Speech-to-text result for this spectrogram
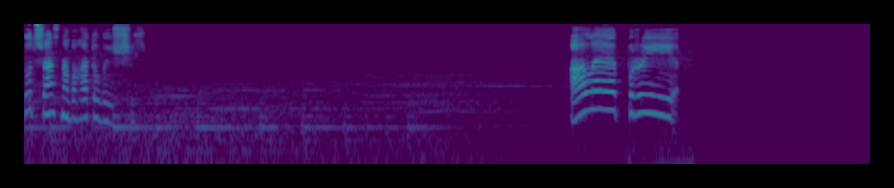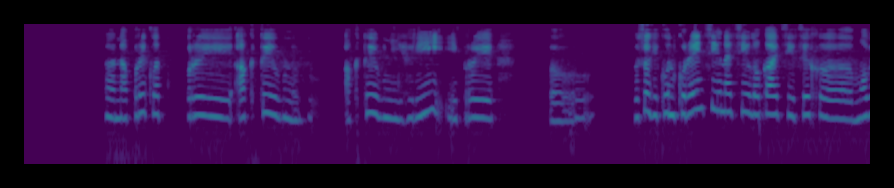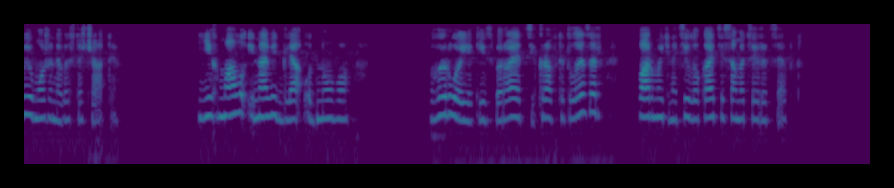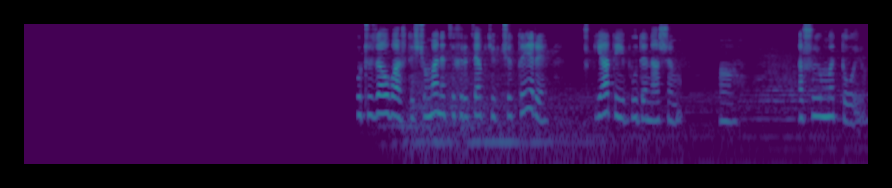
тут шанс набагато вищий. Але при, наприклад, при активн, активній грі і при е, високій конкуренції на цій локації цих е, мовів може не вистачати. Їх мало і навіть для одного героя, який збирає ці Crafted Leather, фармить на цій локації саме цей рецепт. Хочу зауважити, що в мене цих рецептів 4, тож п'ятий буде нашим, а, нашою метою.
